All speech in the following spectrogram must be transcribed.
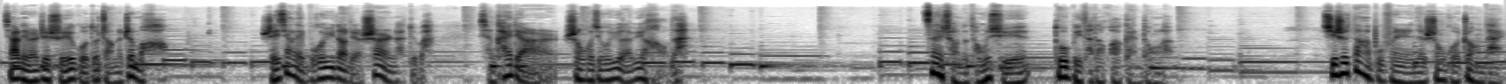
家里边这水果都长得这么好，谁家里不会遇到点事儿呢？对吧？想开点儿，生活就会越来越好的。在场的同学都被他的话感动了。其实大部分人的生活状态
